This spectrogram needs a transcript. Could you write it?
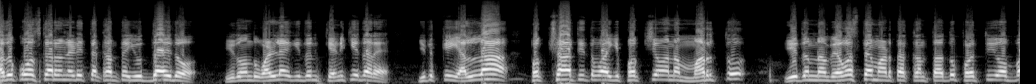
ಅದಕ್ಕೋಸ್ಕರ ನಡೀತಕ್ಕಂಥ ಯುದ್ಧ ಇದು. ಇದೊಂದು ಒಳ್ಳೆ ಇದನ್ನು ಕೆಣಕಿದ್ದಾರೆ. ಇದಕ್ಕೆ ಎಲ್ಲ ಪಕ್ಷಾತೀತವಾಗಿ ಪಕ್ಷವನ್ನು ಮರೆತು ಇದನ್ನ ವ್ಯವಸ್ಥೆ ಮಾಡ್ತಕ್ಕಂಥದ್ದು ಪ್ರತಿಯೊಬ್ಬ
